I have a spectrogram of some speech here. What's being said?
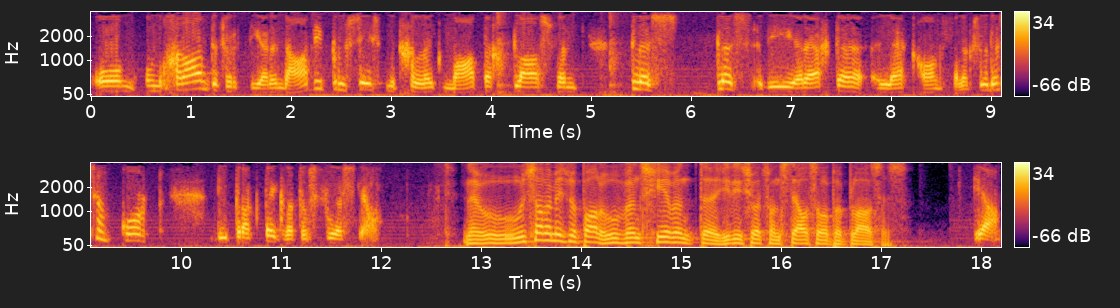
om om graan te verteer en daardie proses moet gelykmatig plaasvind plus plus die regte lek aanvulling. So dis 'n kort die praktyk wat ons voorstel. Nou, hoe sal 'n mens bepaal hoe winsgewend uh, hierdie soort van stelsel op 'n plaas is? Ja.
